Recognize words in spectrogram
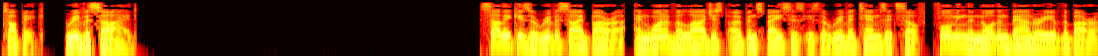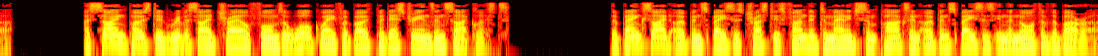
Topic: Riverside. Southwark is a riverside borough, and one of the largest open spaces is the River Thames itself, forming the northern boundary of the borough. A sign-posted Riverside Trail forms a walkway for both pedestrians and cyclists. The Bankside Open Spaces Trust is funded to manage some parks and open spaces in the north of the borough.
